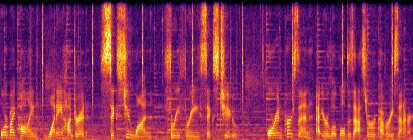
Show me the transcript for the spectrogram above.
or by calling 1-800-621-3362 or in person at your local disaster recovery center.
